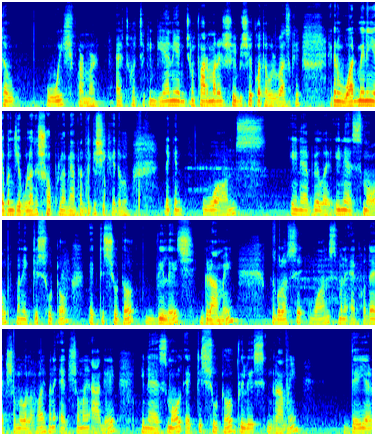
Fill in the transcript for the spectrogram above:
দ্য উইশ ফার্মার একটা হচ্ছে কি জ্ঞানী একজন ফার্মারের সেই বিষয়ে কথা বলব আজকে। এখানে ওয়ার্ড মিনিং এবং যেগুলো আছে সবগুলো আমি আপনাদেরকে শিখিয়ে দেবো। দেখেন once in a village in a small মানে একটি ছোট একটি ছোট ভিলেজ গ্রামে বলা হচ্ছে ওয়ান্স মানে একদা এক সময় বলা হয় মানে এক সময় আগে ইন এ স্মল একটি ছোট ভিলেজ গ্রামে দেয়ার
